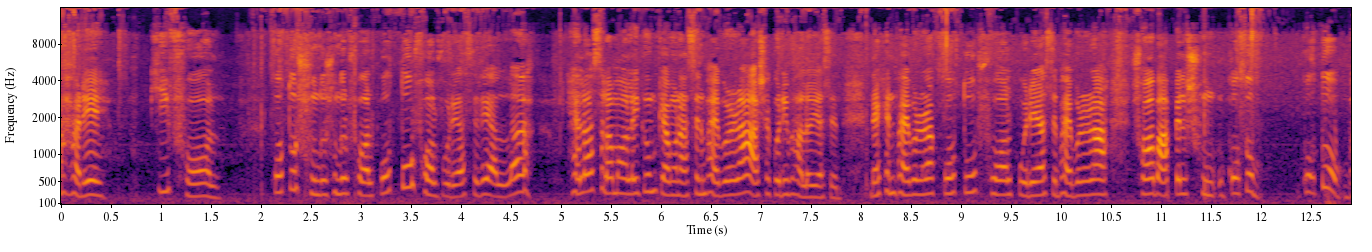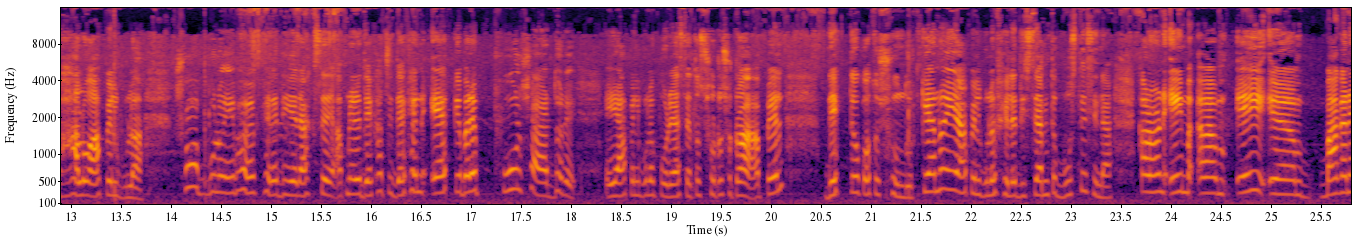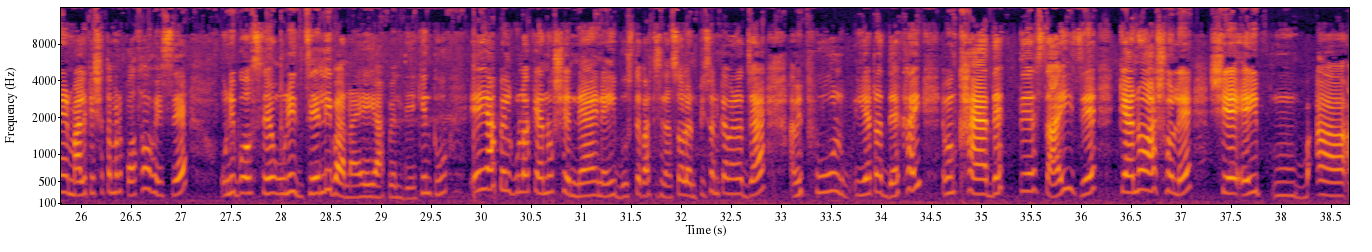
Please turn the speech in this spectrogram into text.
আহারে, কি ফল? কত সুন্দর সুন্দর ফল, কত ফল পড়ে আছে রে আল্লাহ। হ্যালো আসসালামু আলাইকুম, কেমন আছেন ভাই বোনেরা? আশা করি ভালোই আছেন। দেখেন ভাই বোনেরা, কত ফল পড়ে আছে ভাই বোনেরা। সব আপেল কত কত ভালো আপেলগুলা। সবগুলো এইভাবে ফেলে দিয়ে রাখছে। আপনারা দেখাচ্ছি, দেখেন, একেবারে ফুল সার ধরে এই আপেলগুলো পড়ে আছে, এত ছোট ছোট আপেল। দেখতেও কত সুন্দর। কেন এই আপেলগুলো ফেলে দিচ্ছে আমি তো বুঝতেছি না। কারণ এই এই বাগানের মালিকের সাথে আমার কথা হয়েছে। উনি বলছে উনি জেলি বানায় এই আপেল দিয়ে। কিন্তু এই আপেলগুলো কেন সে নেয় নেই বুঝতে পারছি না। চলেন, পিছন ক্যামেরা যায়, আমি ফুল ইয়েটা দেখাই এবং খায়া দেখতে চাই যে কেন আসলে সে এই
